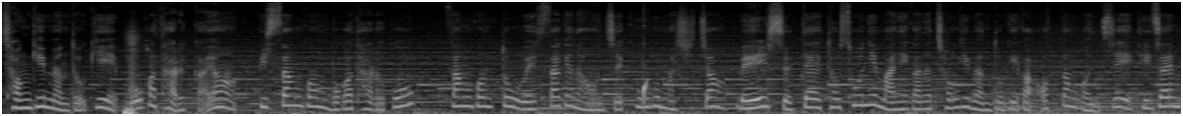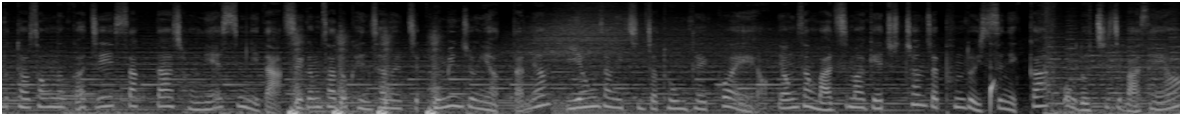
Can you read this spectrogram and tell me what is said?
전기 면도기 뭐가 다를까요? 비싼 건 뭐가 다르고 싼 건 또 왜 싸게 나온지 궁금하시죠? 매일 쓸 때 더 손이 많이 가는 전기 면도기가 어떤 건지 디자인부터 성능까지 싹 다 정리했습니다. 지금 사도 괜찮을지 고민 중이었다면 이 영상이 진짜 도움 될 거예요. 영상 마지막에 추천 제품도 있으니까 꼭 놓치지 마세요.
